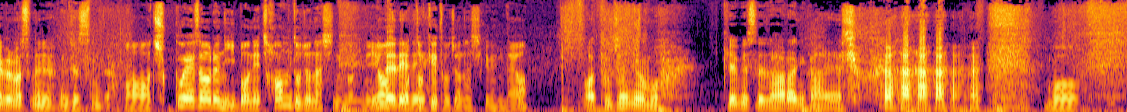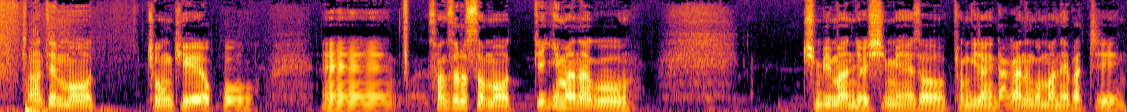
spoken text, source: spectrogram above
별 말씀을요. 괜찮습니다. 어, 축구 해설은 이번에 처음 도전하시는 건데요. 네네네. 어떻게 도전하시게 됐나요? 아, 도전이요, 뭐, KBS에서 하라니까 해야죠. 뭐, 저한테는 뭐, 좋은 기회였고, 에, 선수로서 뭐, 뛰기만 하고, 준비만 열심히 해서 경기장에 나가는 것만 해봤지,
